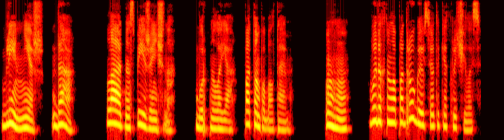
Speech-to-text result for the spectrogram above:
«Блин, Неж, да». «Ладно, спи, женщина», — буркнула я. «Потом поболтаем». «Угу». Выдохнула подруга и все-таки отключилась.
